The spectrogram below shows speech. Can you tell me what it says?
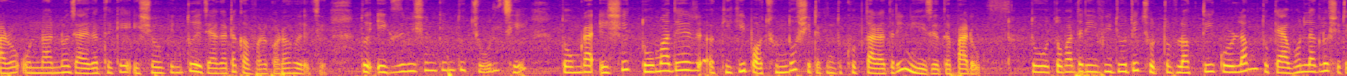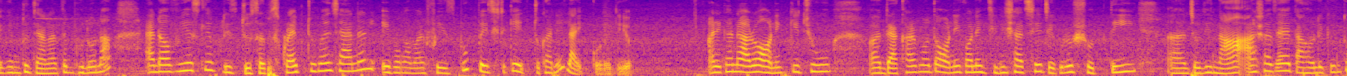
আরও অন্যান্য জায়গা থেকে এসেও কিন্তু এই জায়গাটা কভার করা হয়েছে। তো এক্সিবিশন কিন্তু চলছে, তোমরা এসে তোমাদের কী কী পছন্দ সেটা কিন্তু খুব তাড়াতাড়ি নিয়ে যেতে পারো। তো তোমাদের এই ভিডিওটি ছোট্ট ভ্লগটি করলাম, তো কেমন লাগল সেটা কিন্তু জানাতে ভুলো না। And obviously please do subscribe to my channel এবং আমার ফেসবুক পেজটিকে একটুখানি লাইক করে দিও। আর এখানে আরও অনেক কিছু দেখার মতো অনেক অনেক জিনিস আছে যেগুলো সত্যিই যদি না আসা যায় তাহলে কিন্তু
